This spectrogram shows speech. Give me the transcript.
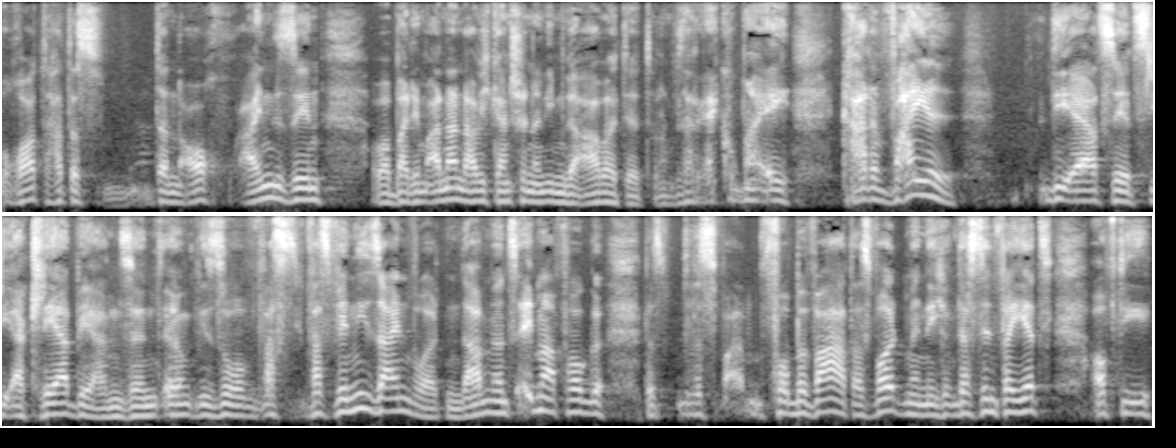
Rott hat das dann auch eingesehen, aber bei dem anderen habe ich ganz schön an ihm gearbeitet und gesagt, ey, guck mal, ey, gerade weil die Ärzte jetzt die Erklärbären sind, irgendwie so, was, was wir nie sein wollten. Da haben wir uns immer vor, das, das vor bewahrt, das wollten wir nicht. Und das sind wir jetzt auf die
